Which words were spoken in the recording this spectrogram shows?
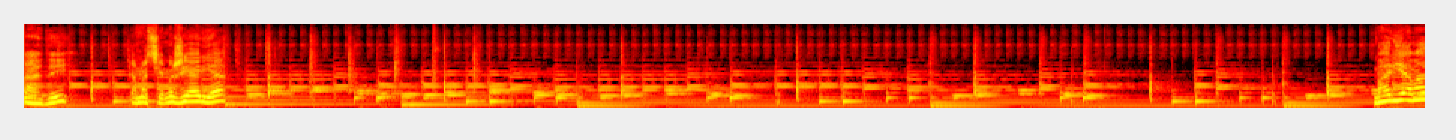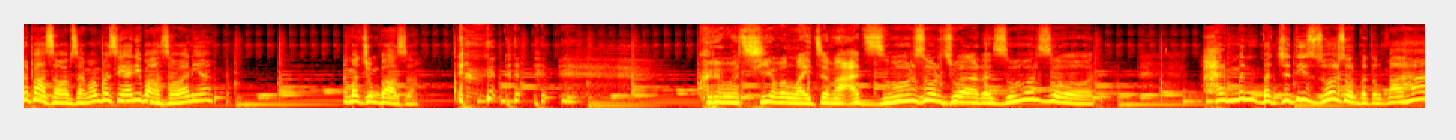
ئادەی ئەمە چێمە ژیاریە ماری ئەمار بازەوە بزانم بەس یاری بازەوە نیە ئەمە جون بازە کورەوە چییە وەڵی جەماعەت زۆر زۆر جوارە زۆر زۆر هەر من بە جدی زۆر زۆر بەدڵماها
